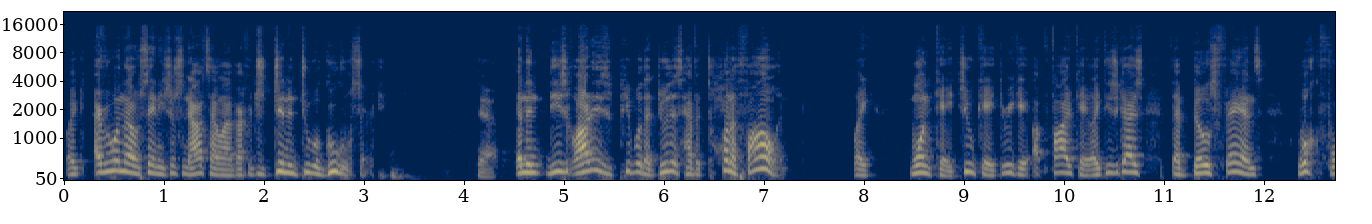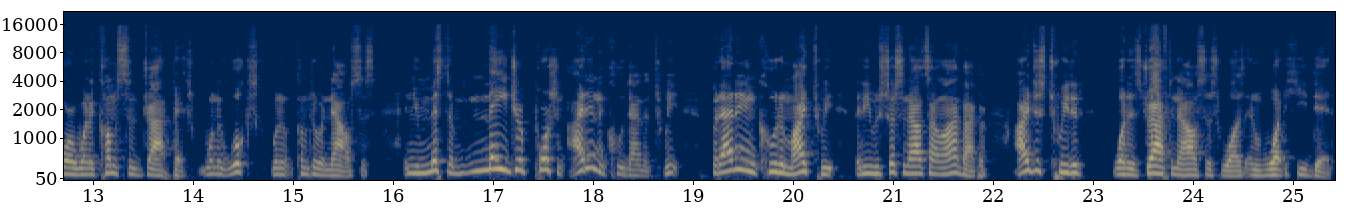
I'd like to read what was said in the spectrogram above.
Like everyone that was saying he's just an outside linebacker just didn't do a Google search. Yeah. And then these a lot of these people that do this have a ton of following. Like 1K, 2K, 3K, up 5K. Like these guys that Bills fans look for when it comes to draft picks, when it looks when it comes to analysis. And you missed a major portion. I didn't include that in the tweet, but I didn't include in my tweet that he was just an outside linebacker. I just tweeted what his draft analysis was and what he did.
